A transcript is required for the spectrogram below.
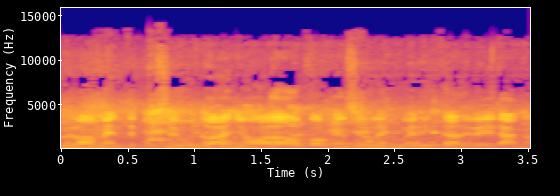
nuevamente por segundo año ha dado comienzo la escuelita de verano.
